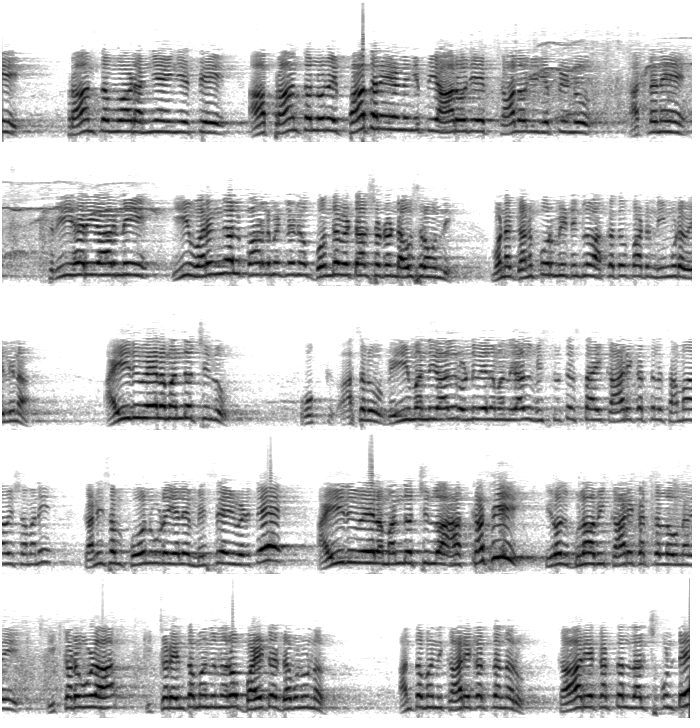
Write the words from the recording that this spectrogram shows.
ప్రాంతం వాడు అన్యాయం చేస్తే ఆ ప్రాంతంలోనే పాతరేయండి అని చెప్పి ఆ రోజే కాలోజీ చెప్పిండు. అట్లనే శ్రీహరి గారిని ఈ వరంగల్ పార్లమెంట్లోనే బొంద పెట్టాల్సినటువంటి అవసరం ఉంది. మొన్న గణపూర్ మీటింగ్లో అక్కతో పాటు నేను కూడా వెళ్ళిన. ఐదు వేల మంది వచ్చిండు ఒక్- అసలు వెయ్యి మంది కాదు రెండు వేల మంది కాదు విస్తృత స్థాయి కార్యకర్తల సమావేశమని కనీసం ఫోన్ కూడా వేయలే మెసేజ్ పెడితే ఐదు వేల మంది వచ్చిందో ఆ కసి ఈరోజు గులాబీ కార్యకర్తల్లో ఉన్నది. ఇక్కడ కూడా ఇక్కడ ఎంతమంది ఉన్నారో బయట డబుల్ ఉన్నారు. అంతమంది కార్యకర్తలు అన్నారు. కార్యకర్తలు తలుచుకుంటే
